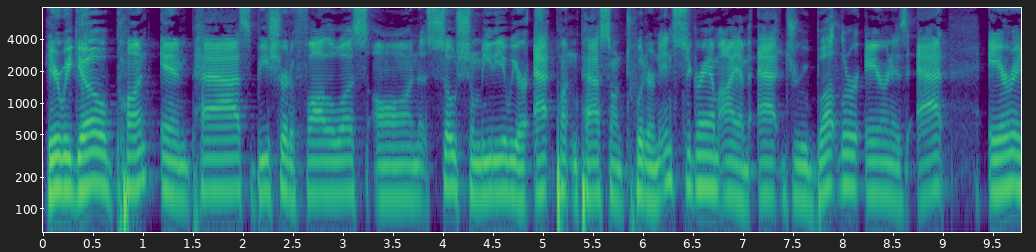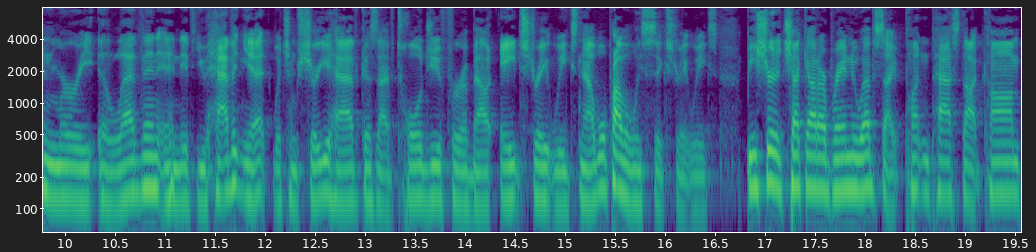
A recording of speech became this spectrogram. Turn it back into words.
Here we go, punt and pass. Be sure to follow us on social media. We are at punt and pass on Twitter and Instagram. I am at Drew Butler. Aaron is at Aaron Murray 11. And if you haven't yet, which I'm sure you have because I've told you for about eight straight weeks now, well, probably six straight weeks, be sure to check out our brand new website, puntandpass.com.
